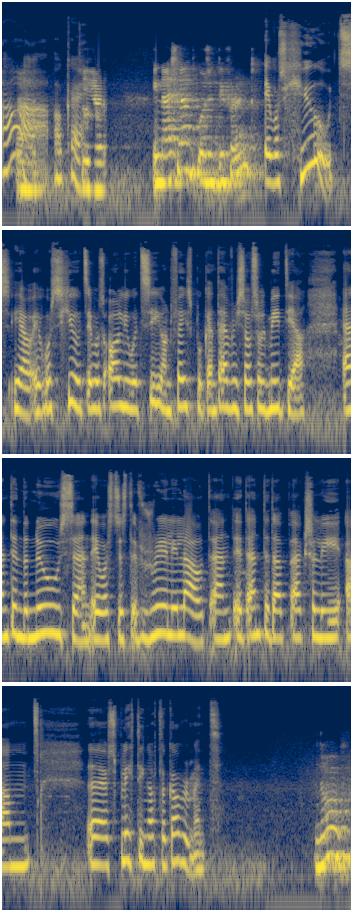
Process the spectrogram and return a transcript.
Ah, uh, okay. Here. In Iceland, was it different? It was huge. Yeah, it was huge. It was all you would see on Facebook and every social media and in the news, and it was just it was really loud. And it ended up actually um, uh, splitting up the government. No.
